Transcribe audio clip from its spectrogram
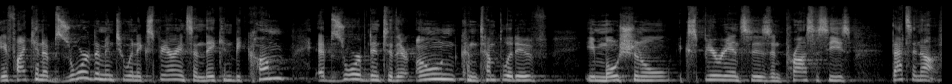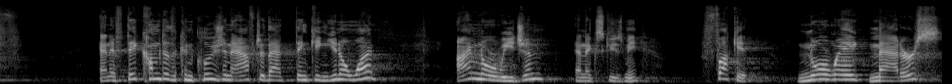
If I can absorb them into an experience and they can become absorbed into their own contemplative, emotional experiences and processes, that's enough. And if they come to the conclusion after that thinking, you know what? I'm Norwegian, and excuse me, fuck it. Norway matters,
